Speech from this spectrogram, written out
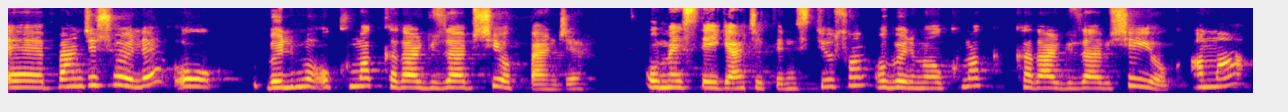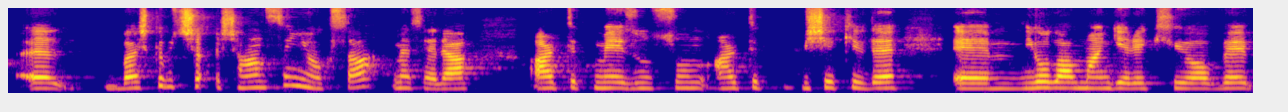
Ee, bence şöyle, o bölümü okumak kadar güzel bir şey yok bence o mesleği gerçekten istiyorsan o bölümü okumak kadar güzel bir şey yok. Ama e, başka bir şansın yoksa mesela artık mezunsun, artık bir şekilde e, yol alman gerekiyor ve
